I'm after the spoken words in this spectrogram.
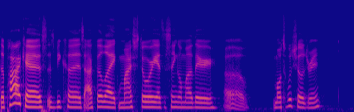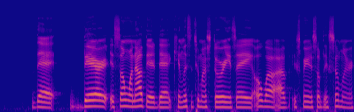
the podcast, is because I feel like my story as a single mother of multiple children that there is someone out there that can listen to my story and say, "Oh wow, I've experienced something similar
